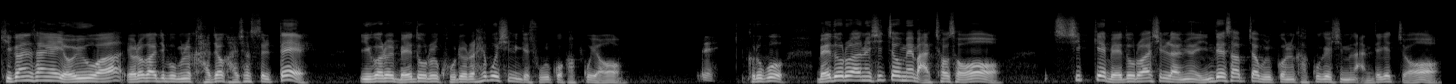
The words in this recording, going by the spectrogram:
기간상의 여유와 여러 가지 부분을 가져가셨을 때 이거를 매도를 고려를 해보시는 게 좋을 것 같고요. 네. 그리고 매도를 하는 시점에 맞춰서 쉽게 매도를 하시려면 임대사업자 물건을 갖고 계시면 안 되겠죠.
